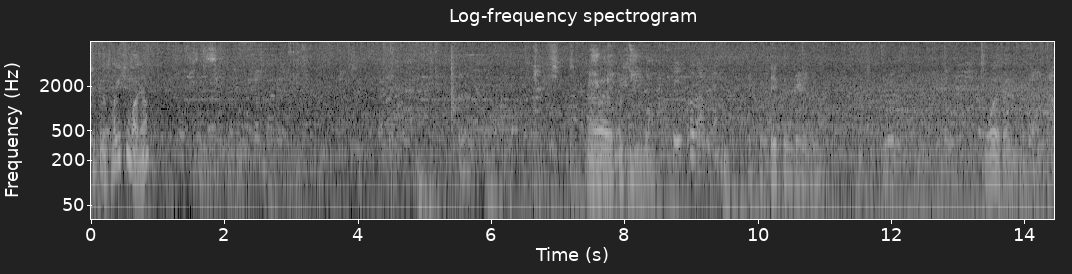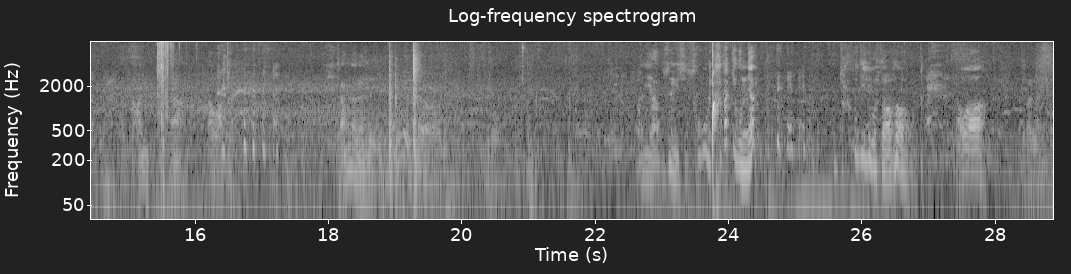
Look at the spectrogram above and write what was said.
새끼들 사기친 거 아니야? 에이 벌써 죽어 베이컨 아니야? 베이컨 이렇게 죽어야 돼 이거 아, 난, 야 나와 짱나네. 이거. 아니 야 무슨 이 소고기 타닥기 굽냐? 자꾸 뒤집어 써 나와 하려니까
